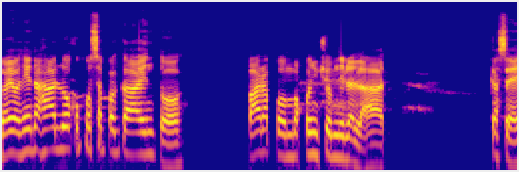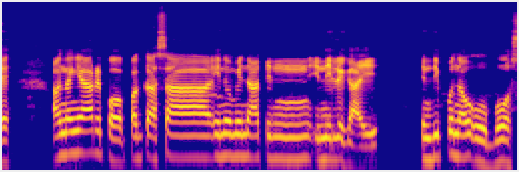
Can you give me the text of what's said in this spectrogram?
ngayon, hinahalo ko po sa pagkain to para po makonsume nila lahat. Kasi, ang nangyari po, pagka sa inumin natin iniligay, hindi po nauubos.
